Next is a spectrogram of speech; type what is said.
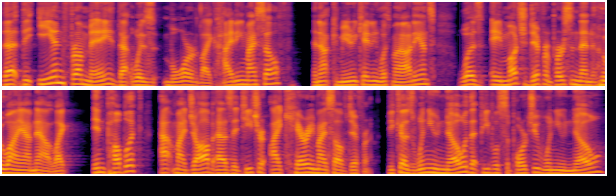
that the Ian from May that was more like hiding myself and not communicating with my audience was a much different person than who I am now. Like in public, at my job as a teacher, I carry myself different. Because when you know that people support you, when you know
